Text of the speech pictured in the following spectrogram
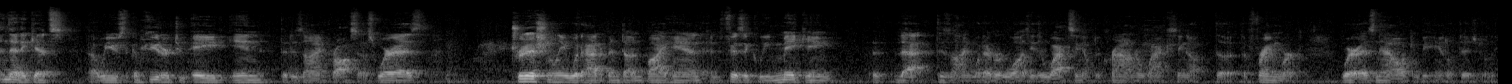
and then it gets uh, we use the computer to aid in the design process. Whereas traditionally would have been done by hand and physically making that design, whatever it was, either waxing up the crown or waxing up the, the framework, whereas now it can be handled digitally.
